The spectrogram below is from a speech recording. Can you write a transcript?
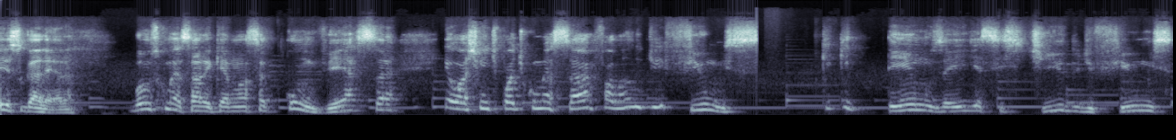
É isso, galera. Vamos começar aqui a nossa conversa. Eu acho que a gente pode começar falando de filmes. O que, que temos aí de assistido de filmes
